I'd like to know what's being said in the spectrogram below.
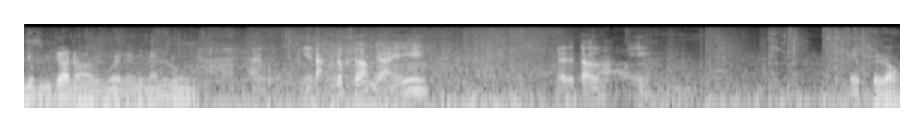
giúp cũng chết rồi quay lại bị đánh luôn. À, hai vụ. Nghĩa đặng đúp sớm vậy. Để từ từ thôi. Bị rùng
